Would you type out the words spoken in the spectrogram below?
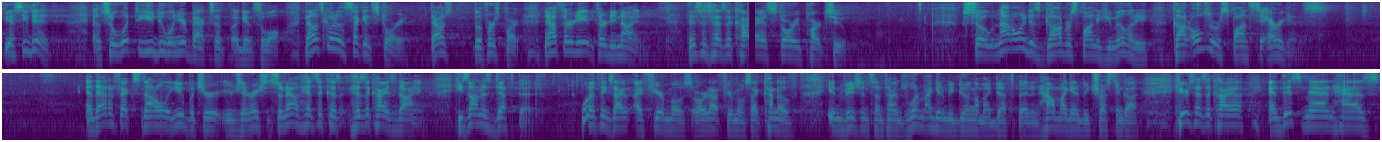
yes he did. And so, what do you do when your back's up against the wall? Now, let's go to the second story. That was the first part. Now, 38 and 39. This is Hezekiah's story, part two. So, not only does God respond to humility, God also responds to arrogance. And that affects not only you, but your, your generation. So now Hezekiah, Hezekiah is dying. He's on his deathbed. One of the things I, I, fear most, or not fear most, I kind of envision sometimes, what am I going to be doing on my deathbed and how am I going to be trusting God? Here's Hezekiah, and this man has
